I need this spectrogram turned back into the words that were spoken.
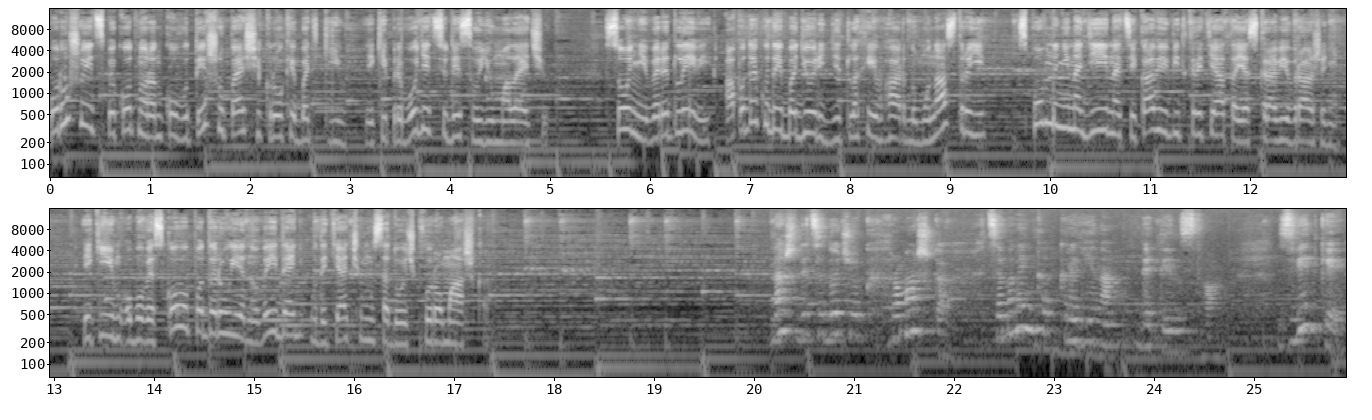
Порушують спекотну ранкову тишу перші кроки батьків, які приводять сюди свою малечу. Сонні, вередливі, а подекуди й бадьорі дітлахи в гарному настрої, сповнені надії на цікаві відкриття та яскраві враження, які їм обов'язково подарує новий день у дитячому садочку Ромашка. Наш дитсадочок Ромашка це маленька країна дитинства. Звідки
